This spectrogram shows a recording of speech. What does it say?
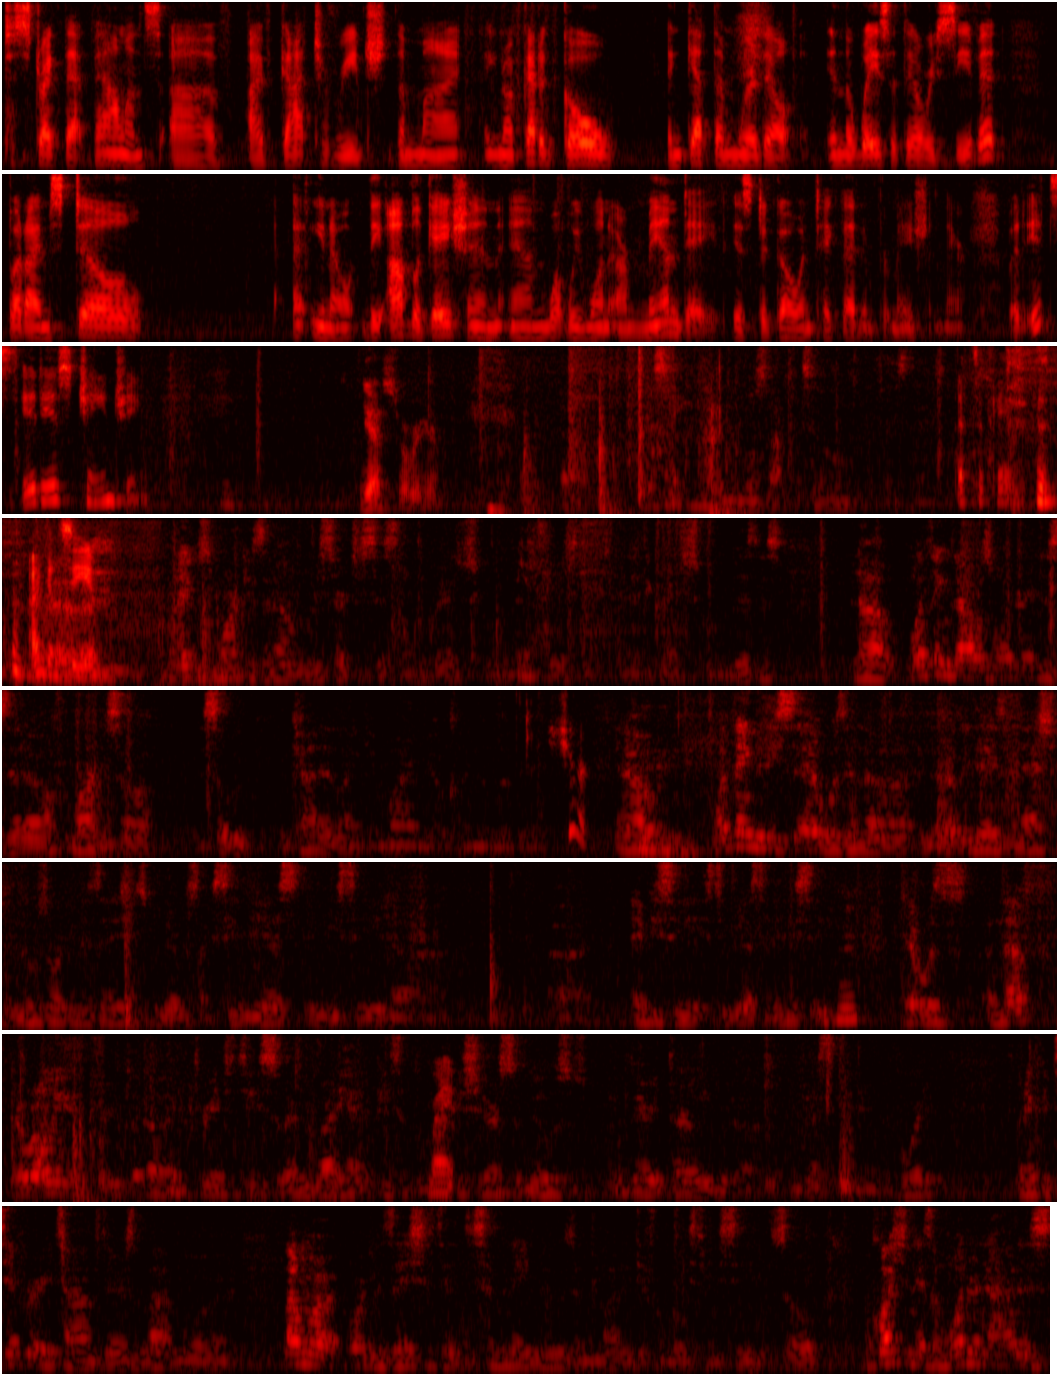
to strike that balance of I've got to reach the mind, you know, I've got to go and get them where they'll, in the ways that they'll receive it, but I'm still, uh, you know, the obligation and what we want, our mandate is to go and take that information there. But it's, it is changing. Yes, over here. Uh, This is not in the most opportune place to ask. That's okay. I can see you. My name is Marcus and I'm a research assistant at the Graduate School of Yeah. Education and at the Graduate School of Business. Now, one thing that I was wondering is that uh, I'm from Arkansas, and so we, we kind of like admire Bill Clinton a little bit. Sure. And uh, one thing that he said was in the in the early days of national news organizations, when there was like CBS, NBC, and uh, uh, ABC, CBS, and NBC, Mhm. there was enough. There were only three uh, three entities, so everybody had a piece of the Right. market share. So news was like, very thoroughly uh, investigated and reported. But in contemporary times, there's a lot more, a lot more organizations that disseminate news and a lot of different ways to receive it. So my question is, I'm wondering how does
